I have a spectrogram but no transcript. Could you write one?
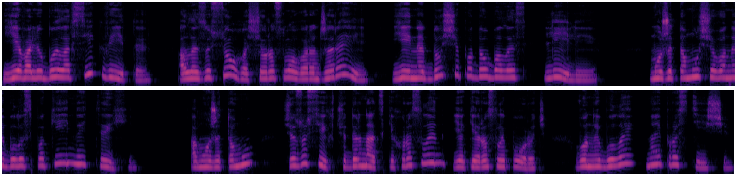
Єва любила всі квіти, але з усього, що росло в оранжереї, їй не дужче подобались лілії. Може, тому, що вони були спокійні й тихі, а може, тому, що з усіх чудернацьких рослин, які росли поруч, вони були найпростіші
